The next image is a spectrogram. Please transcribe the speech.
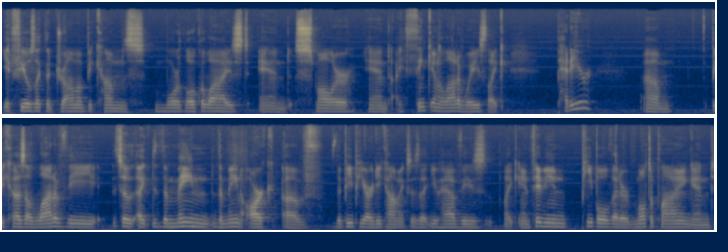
it feels like the drama becomes more localized and smaller and i think in a lot of ways like pettier um, because a lot of the so like the main the main arc of the bprd comics is that you have these like amphibian people that are multiplying and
